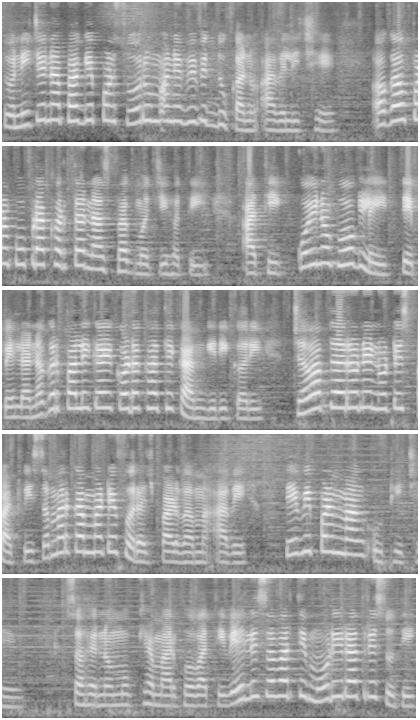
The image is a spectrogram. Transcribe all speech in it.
તો નીચેના ભાગે પણ શોરૂમ અને વિવિધ દુકાનો આવેલી છે. અગાઉ પણ પોપડા ખરતા નાસભાગ મચી હતી. આથી કોઈનો ભોગ લઈ તે પહેલાં નગરપાલિકાએ કડક હાથે કામગીરી કરી, જવાબદારોને નોટિસ પાઠવી સમારકામ માટે ફરજ પાડવામાં આવે તેવી પણ માંગ ઉઠી છે. શહેરનો મુખ્ય માર્ગ હોવાથી વહેલી સવારથી મોડી રાત્રિ સુધી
